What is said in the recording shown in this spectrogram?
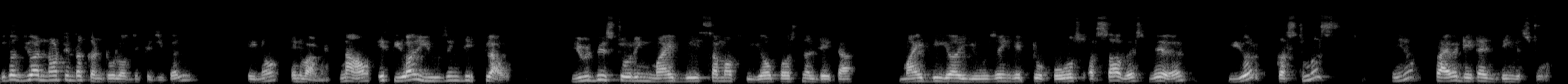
because you are not in the control of the physical you know environment. Now, if you are using the cloud, you will be storing might be some of your personal data, might be you're using it to host a service where your customers you know private data is being stored.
